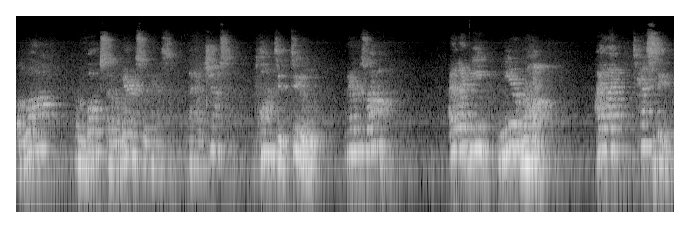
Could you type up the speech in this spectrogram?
The law provokes an awareness within us that I just want to do whatever is wrong. I like being near wrong. I like testing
